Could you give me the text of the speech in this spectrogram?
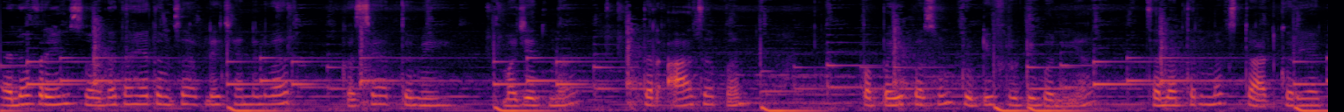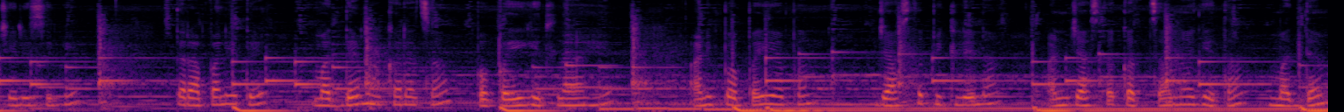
हॅलो फ्रेंड स्वागत आहे तुमचं आपल्या चॅनलवर. कसे आहात तुम्ही? मजेत ना? तर आज आपण पपईपासून टुटी फ्रुटी बनवूया. चला तर मग स्टार्ट करूया आजची रेसिपी तर आपण इथे मध्यम आकाराचा पपई घेतला आहे. आणि पपई आपण जास्त पिकलेला आणि जास्त कच्चा न घेता मध्यम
